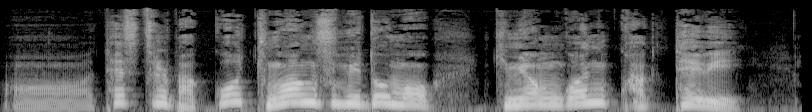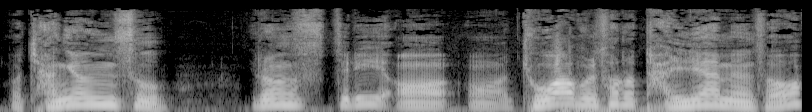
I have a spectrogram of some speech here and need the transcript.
어, 테스트를 받고 중앙 수비도 뭐 김영권, 곽태휘, 뭐 장현수 이런 선수들이 어, 어, 조합을 서로 달리하면서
